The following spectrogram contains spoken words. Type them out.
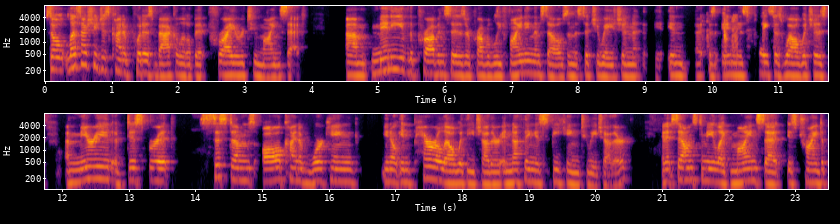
So let's actually just kind of put us back a little bit prior to mindset um, many of the provinces are probably finding themselves in the situation in, in this place as well, which is a myriad of disparate systems all kind of working you know in parallel with each other and nothing is speaking to each other. And it sounds to me like mindset is trying to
